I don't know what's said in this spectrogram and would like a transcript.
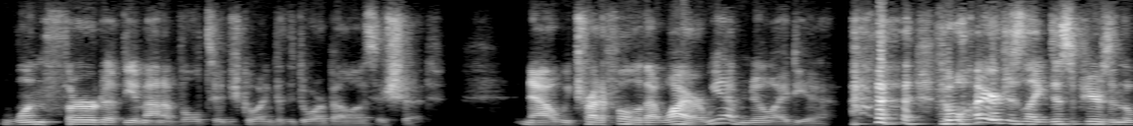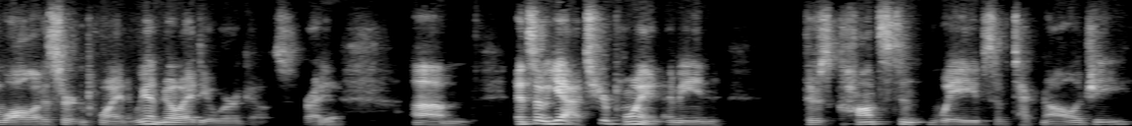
one third of the amount of voltage going to the doorbell as it should. Now we try to follow that wire. We have no idea. the wire just like disappears in the wall at a certain point, and we have no idea where it goes, right? Yeah. Um, and so, yeah, to your point, I mean, there's constant waves of technology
